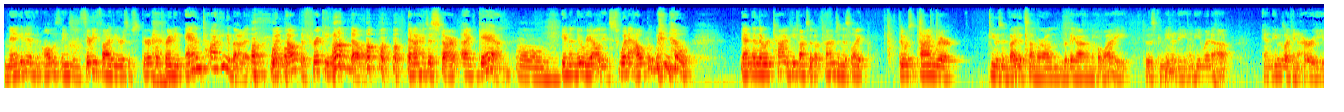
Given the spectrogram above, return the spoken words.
negative, and all the things in 35 years of spiritual training and talking about it went out the freaking window. And I had to start again Oh. in a new reality. It went out the window. And and there were times he talks about times in his life. There was a time where he was invited somewhere on the big island of Hawaii to this community, and he went up, and he was like in a hurry,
